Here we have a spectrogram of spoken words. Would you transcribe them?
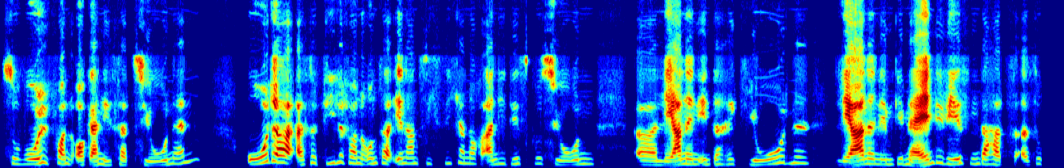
sowohl von Organisationen oder, also viele von uns erinnern sich sicher noch an die Diskussion äh, Lernen in der Region, Lernen im Gemeindewesen. Da hat es also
